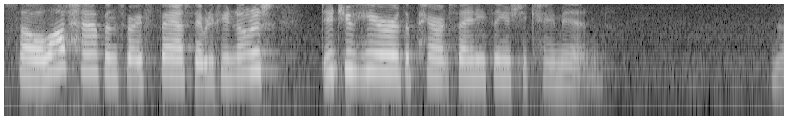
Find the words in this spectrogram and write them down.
So a lot happens very fast there, but if you notice, did you hear the parent say anything as she came in? No.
